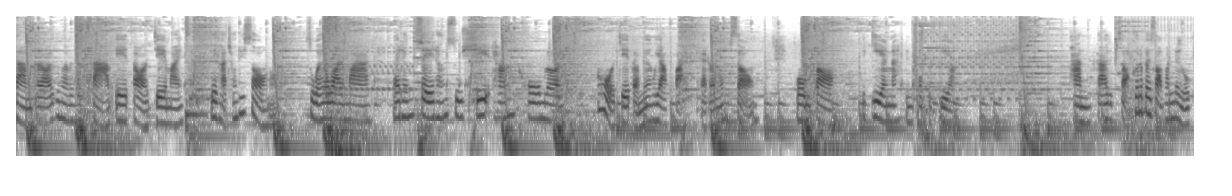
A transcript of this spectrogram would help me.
สามร้อยขึ้นมาเป็นสาม A ต่อ J ไหมเลขาดช่องที่สองเนาะสวยฮาวายมา ได้ทั้งเจทั้งซูชิ ทั้งโคมเลย โอ้โห เจต่อเนื่องยาวไปแปดร้อยสิบสองโคมต่อตะเกียงนะ เป็นโคมตะเกียง พันเก้าสิบสองขึ้นมาเป็นสองพันหนึ่งโอเค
